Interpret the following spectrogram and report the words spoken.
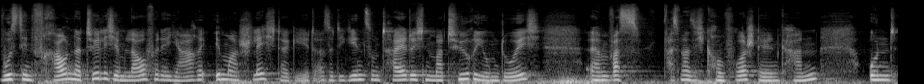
wo es den Frauen natürlich im Laufe der Jahre immer schlechter geht. Also die gehen zum Teil durch ein Martyrium durch, ähm, was was man sich kaum vorstellen kann. Und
